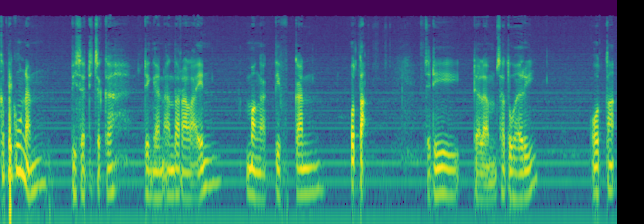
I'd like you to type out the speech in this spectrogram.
Kepikunan bisa dicegah dengan antara lain mengaktifkan otak. Jadi dalam satu hari otak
